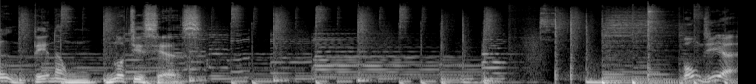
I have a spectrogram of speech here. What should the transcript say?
Antena 1 Notícias. Bom dia!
